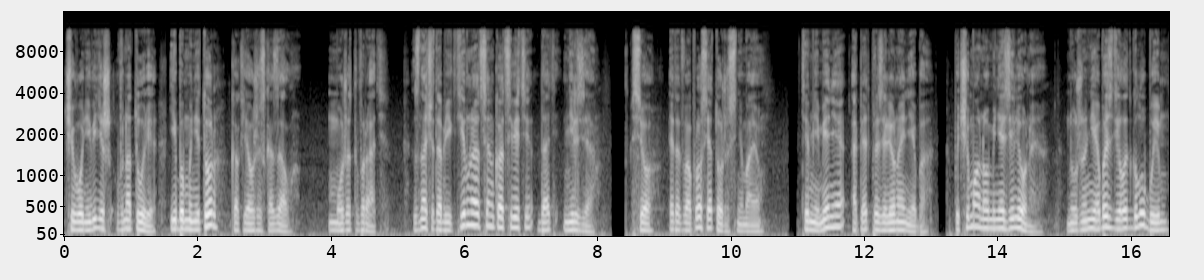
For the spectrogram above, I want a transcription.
чего не видишь в натуре, ибо монитор, как я уже сказал, может врать. Значит, объективную оценку о цвете дать нельзя. Все, этот вопрос я тоже снимаю. Тем не менее, опять про зеленое небо. Почему оно у меня зеленое? Нужно небо сделать голубым.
